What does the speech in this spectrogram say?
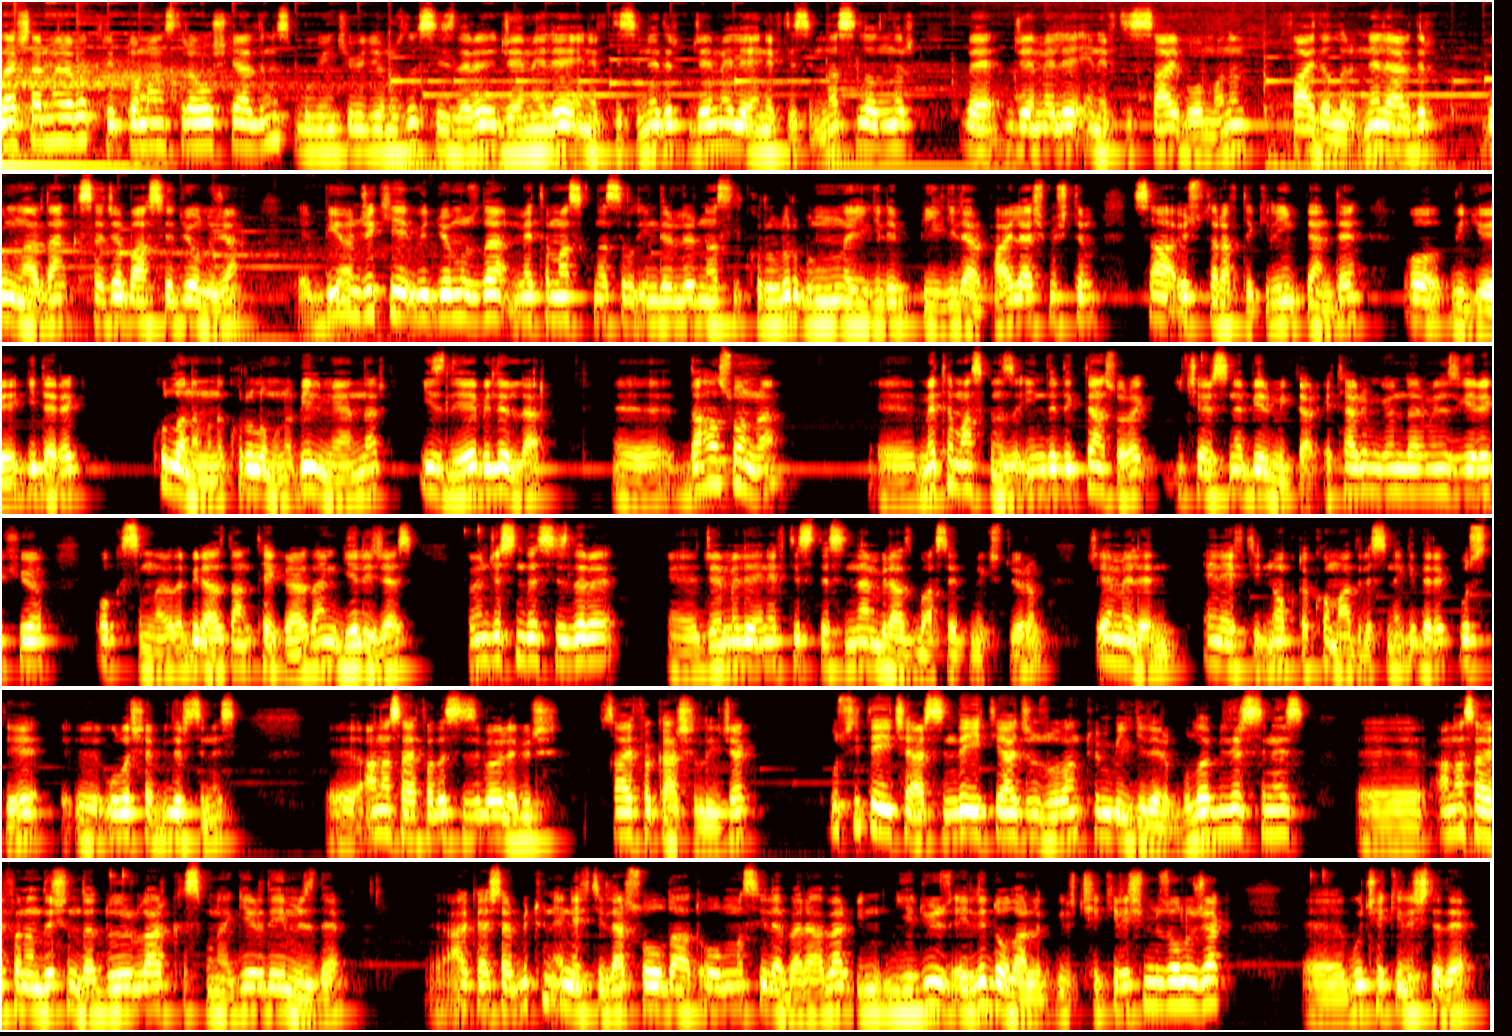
Arkadaşlar merhaba, Cryptomancer'a hoş geldiniz. Bugünkü videomuzda sizlere CML NFT'si nedir, CML NFT'si nasıl alınır ve CML NFT'si sahibi olmanın faydaları nelerdir? Bunlardan kısaca bahsediyor olacağım. E, Bir önceki videomuzda MetaMask nasıl indirilir, nasıl kurulur bununla ilgili bilgiler paylaşmıştım. Sağ üst taraftaki linkten de o videoya giderek kullanımını, kurulumunu bilmeyenler izleyebilirler. E, Daha sonra e, Metamask'ınızı indirdikten sonra içerisine bir miktar Ethereum göndermeniz gerekiyor. O kısımlara da birazdan tekrardan geleceğiz. Öncesinde sizlere e, CML NFT sitesinden biraz bahsetmek istiyorum. cmlnft.com adresine giderek bu siteye e, ulaşabilirsiniz. E, ana sayfada sizi böyle bir sayfa karşılayacak. Bu site içerisinde ihtiyacınız olan tüm bilgileri bulabilirsiniz. Ana sayfanın dışında duyurular kısmına girdiğimizde ee, Arkadaşlar bütün NFT'ler sold out olmasıyla beraber 1750 dolarlık bir çekilişimiz olacak. Ee, Bu çekilişte de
